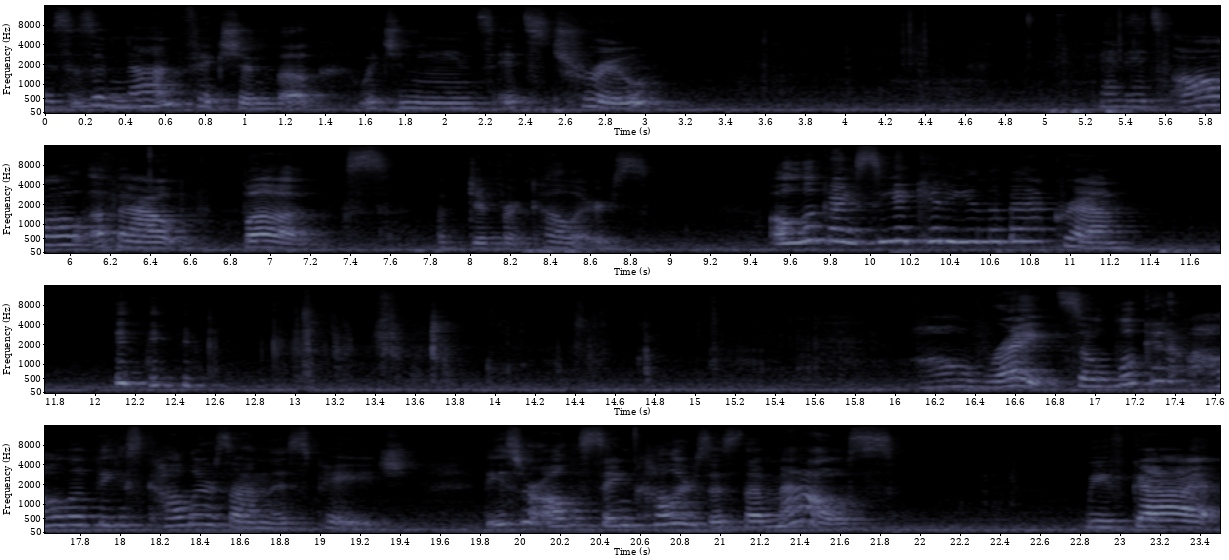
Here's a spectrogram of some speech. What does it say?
This is a nonfiction book, which means it's true. And it's all about bugs of different colors. Oh, look, I see a kitty in the background. all right, so look at all of these colors on this page. These are all the same colors as the mouse. We've got,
